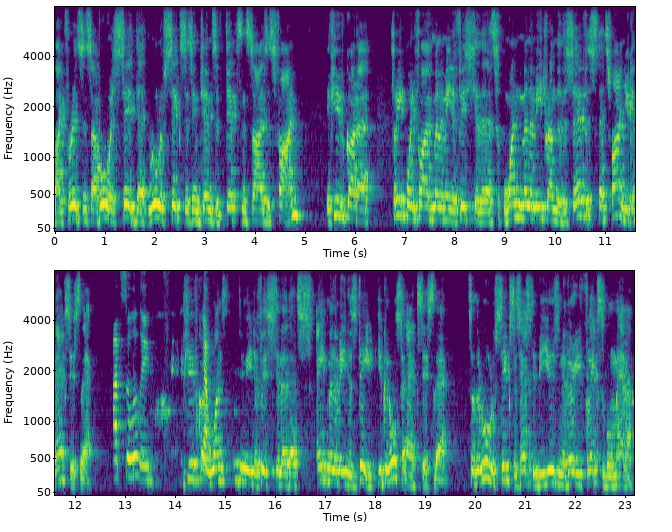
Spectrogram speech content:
Like for instance, I've always said that rule of six is in terms of depth and size is fine. If you've got a 3.5 millimeter fistula that's one millimeter under the surface, that's fine. You can access that. Absolutely. If you've got Yeah. a one centimeter fistula that's eight millimeters deep, you can also access that. So the rule of sixes has to be used in a very flexible manner.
